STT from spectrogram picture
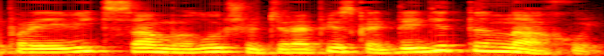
проявить самую лучшую терапию, сказать «да иди ты нахуй».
